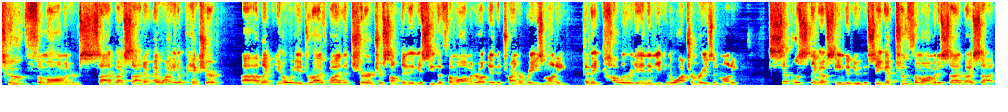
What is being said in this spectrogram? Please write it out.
Two thermometers side by side. I, I want you to picture, uh, like you know, when you drive by the church or something and you see the thermometer out there, they're trying to raise money and they color it in, and you can watch them raising money. Simplest thing I've seen to do this. So you got two thermometers side by side.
